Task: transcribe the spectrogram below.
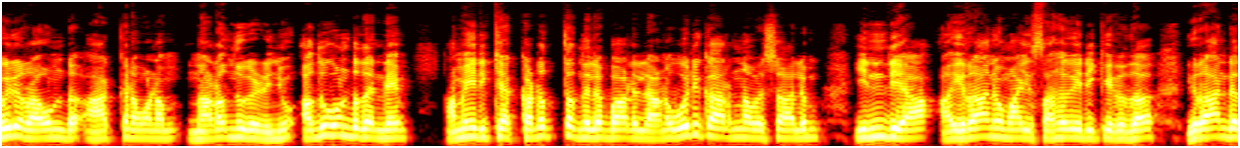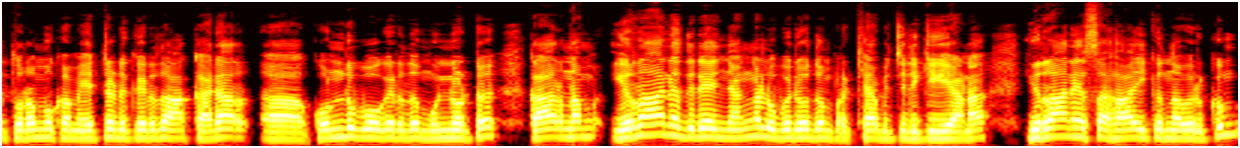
ഒരു റൗണ്ട് ആക്രമണം നടന്നു കഴിഞ്ഞു അതുകൊണ്ട് തന്നെ അമേരിക്ക കടുത്ത നിലപാടിലാണ്. ഒരു കാരണവശാലും ഇന്ത്യ ഇറാനുമായി സഹകരിക്കരുത്. ഇറാന്റെ തുറമുഖം ഏറ്റെടുക്കരുത്. ആ കരാർ കൊണ്ടുപോകരുത് മുന്നോട്ട്. കാരണം ഇറാനെതിരെ ഞങ്ങൾ ഉപരോധം പ്രഖ്യാപിച്ചിരിക്കുകയാണ്. ഇറാനെ സഹായിക്കുന്നവർക്കും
